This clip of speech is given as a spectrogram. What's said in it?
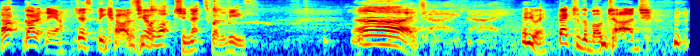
Oh, got it now. Just because you're watching, that's what it is. I don't know. Anyway, back to the montage.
